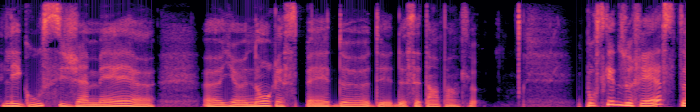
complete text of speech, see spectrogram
légaux si jamais euh, euh, il y a un non-respect de, cette entente-là. Pour ce qui est du reste,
